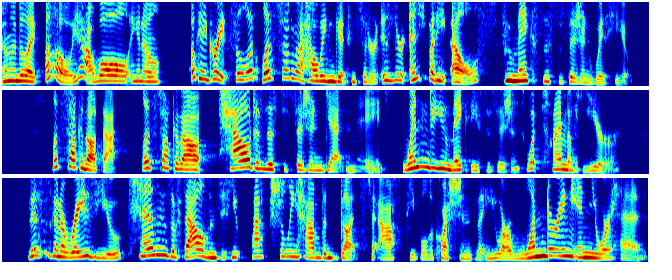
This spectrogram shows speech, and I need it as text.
And then they're like, oh, yeah, well, you know, okay, great. So let, let's talk about how we can get considered. Is there anybody else who makes this decision with you? Let's talk about that. Let's talk about how does this decision get made? When do you make these decisions? What time of year? This is going to raise you tens of thousands if you actually have the guts to ask people the questions that you are wondering in your head.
